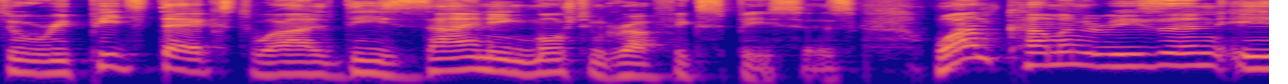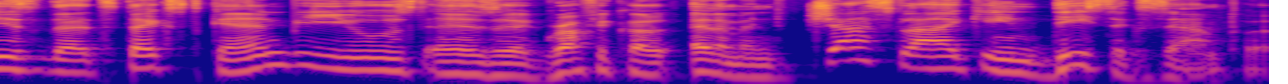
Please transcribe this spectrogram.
to repeat text while designing motion graphics pieces. One common reason is that text can be used as a graphical element, just like in this example.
